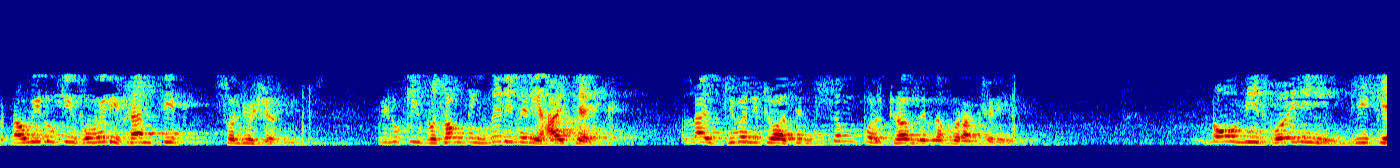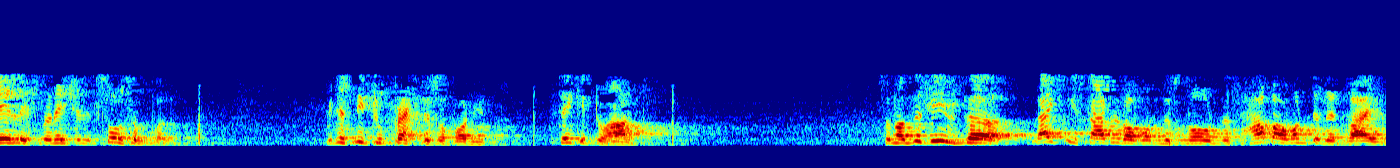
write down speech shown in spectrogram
but now we're looking for very fancy solutions. We're looking for something very, very high tech. Allah has given it to us in simple terms in the Quran Sharif. No need for any detailed explanation. It's so simple. We just need to practice upon it. Take it to heart. So now this is the, like we started off on this note, the Sahaba wanted advice.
